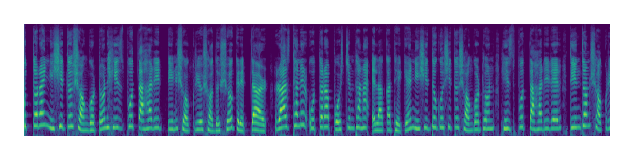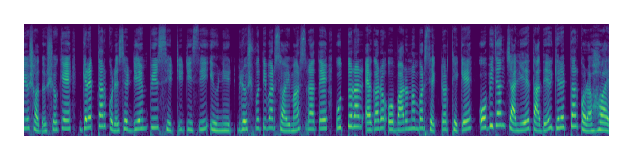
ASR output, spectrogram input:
উত্তরায় নিষিদ্ধ সংগঠন হিজবুত তাহারির তিন সক্রিয় সদস্য গ্রেপ্তার। রাজধানীর উত্তরা পশ্চিম থানা এলাকা থেকে নিষিদ্ধ ঘোষিত সংগঠন হিজবুত তাহারিরের তিনজন সক্রিয় সদস্যকে গ্রেপ্তার করেছে ডিএমপির সিটিটিসি ইউনিট। বৃহস্পতিবার ছয় মার্চ রাতে উত্তরার এগারো ও বারো নম্বর সেক্টর থেকে অভিযান চালিয়ে তাদের গ্রেপ্তার করা হয়।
